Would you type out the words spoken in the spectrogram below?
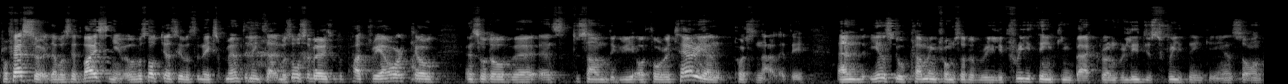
professor that was advising him. It was not just he was an experimentally inclined, it was also very sort of patriarchal and sort of, uh, to some degree, authoritarian personality. And Enskog coming from sort of really free thinking background, religious free thinking and so on,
